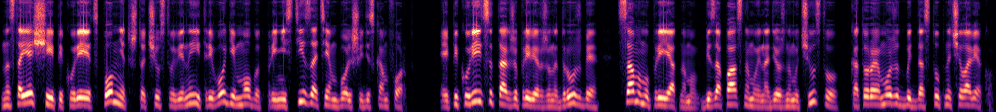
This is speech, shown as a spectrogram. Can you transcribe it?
настоящий эпикуреец помнит, что чувство вины и тревоги могут принести затем больший дискомфорт. Эпикурейцы также привержены дружбе, самому приятному, безопасному и надежному чувству, которое может быть доступно человеку.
